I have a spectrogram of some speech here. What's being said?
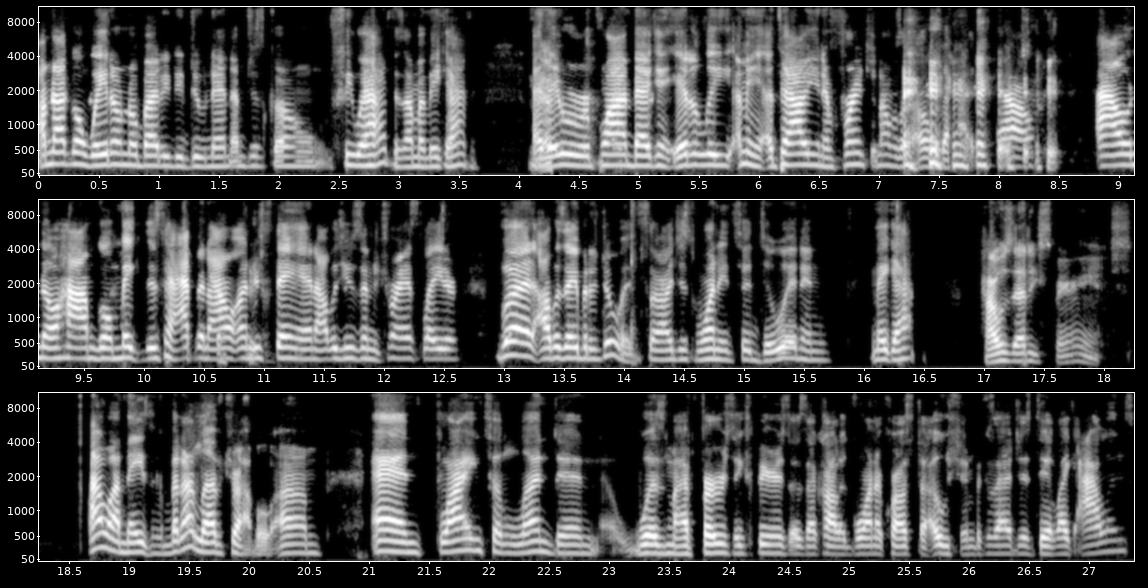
I'm not gonna wait on nobody to do that. I'm just gonna see what happens. I'm gonna make it happen. And they were replying back in Italy, I mean Italian and French, and I was like, oh god, now I don't know how I'm gonna make this happen. I don't understand. I was using a translator, but I was able to do it. So I just wanted to do it and make it happen. How was that experience? Oh, amazing. But I love travel. Um, and flying to London was my first experience, as I call it, going across the ocean because I just did like islands.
